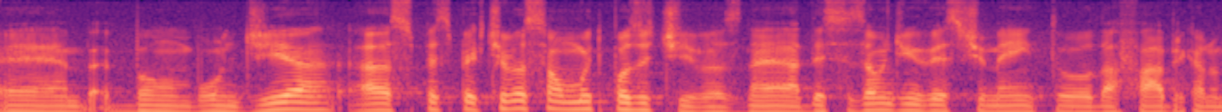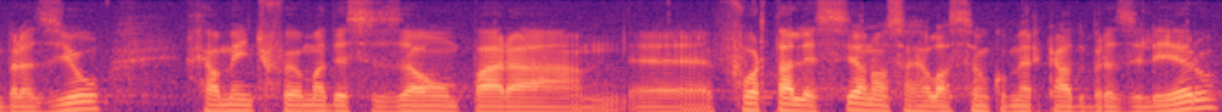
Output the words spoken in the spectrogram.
É, bom, bom dia. As perspectivas são muito positivas. Né? A decisão de investimento da fábrica no Brasil realmente foi uma decisão para é, fortalecer a nossa relação com o mercado brasileiro,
